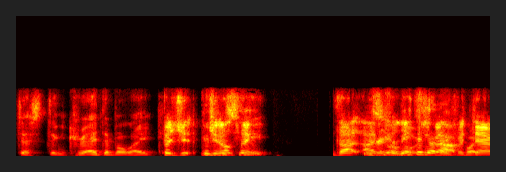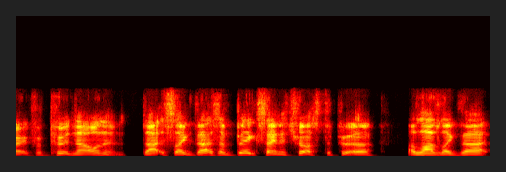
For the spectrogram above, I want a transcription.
just incredible. Like, But you, do 'cause you not he- think that I was feel he a lot of respect for point? Derek for putting that on him. That's like that's a big sign of trust to put a, a lad like that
